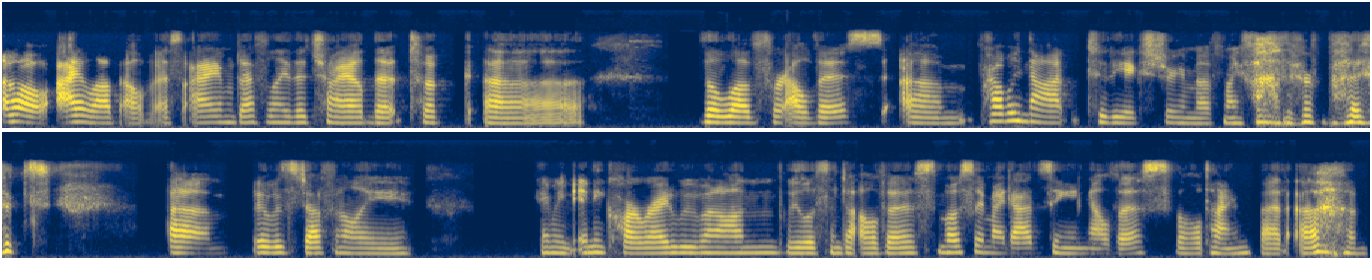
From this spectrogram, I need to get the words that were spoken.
Oh, I love Elvis. I am definitely the child that took uh, the love for Elvis. Um, probably not to the extreme of my father, but um, it was definitely I mean, any car ride we went on, we listened to Elvis. Mostly my dad singing Elvis the whole time. But um,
